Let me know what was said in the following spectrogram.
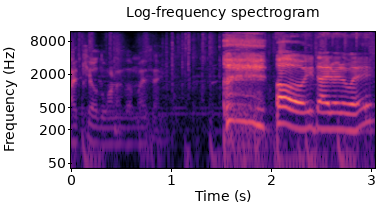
I killed one of them, I think. Oh, he died right away.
